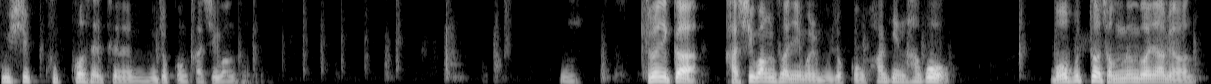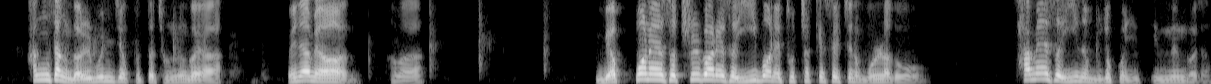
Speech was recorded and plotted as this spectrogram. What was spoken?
99%는 무조건 가시광선. 음. 그러니까 가시광선임을 무조건 확인하고 뭐부터 적는 거냐면 항상 넓은 지역부터 적는 거야. 왜냐면 봐봐. 몇 번에서 출발해서 2번에 도착했을지는 몰라도 3에서 2는 무조건 있, 있는 거잖아.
